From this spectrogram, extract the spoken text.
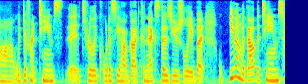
uh, with different teams. It's really cool to see how God connects those usually. But even without the teams,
